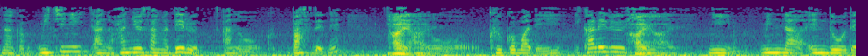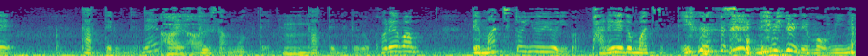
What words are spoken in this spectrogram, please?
なんか道に、あの、羽生さんが出る、あの、バスでね、はいはい。あの、空港まで行かれる日はいはい。に、みんな沿道で立ってるんだよね。はいはいプーさん持ってうん立ってるんだけど、これは出待ちというよりはパレード待ちっていう レベルでもうみんな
